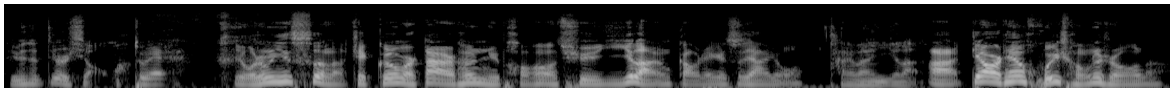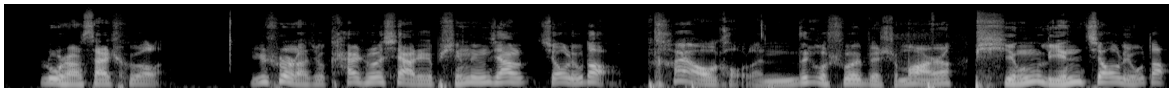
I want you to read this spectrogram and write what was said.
因为它地儿小嘛，对，有这么一次呢，这哥们儿带着他的女朋友去宜兰搞这个自驾游台湾宜兰，啊。第二天回程的时候呢，路上塞车了，于是呢就开车下这个平林交交流道，太拗口了，你再给我说一遍什么玩意儿？平林交流道。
